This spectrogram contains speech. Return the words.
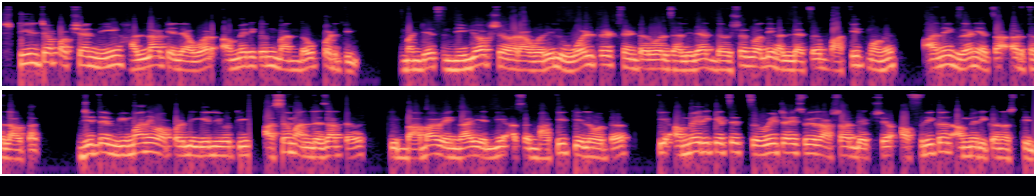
स्टीलच्या पक्षांनी हल्ला केल्यावर अमेरिकन बांधव पडतील. म्हणजेच न्यूयॉर्क शहरावरील वर्ल्ड ट्रेड सेंटरवर झालेल्या दहशतवादी हल्ल्याचं भाकीत म्हणून अनेक जण याचा अर्थ लावतात जिथे विमाने वापरली गेली होती. असं मानलं जातं की बाबा वेंगा यांनी असं भाकीत केलं होतं की अमेरिकेचे चव्वेचाळीसवे राष्ट्राध्यक्ष आफ्रिकन अमेरिकन असतील.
